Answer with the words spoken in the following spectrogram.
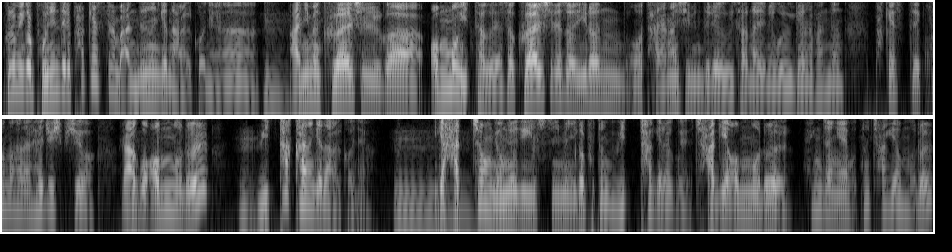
그럼 이걸 본인들이 팟캐스트를 만드는 게 나을 거냐? 음. 아니면 그 알실과 업무 위탁을 해서 그 알실에서 이런 어, 다양한 시민들의 의사나 이런 거 의견을 받는 팟캐스트의 코너 하나를 해주십시오.라고 업무를 음. 위탁하는 게 나을 거냐? 음. 이게 하청 용역일 수도 있으면 이걸 보통 위탁이라고 해요. 자기 업무를 행정에 보통 자기 업무를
